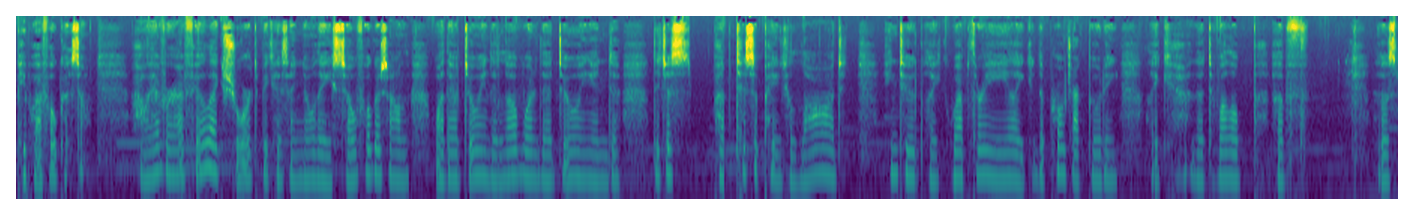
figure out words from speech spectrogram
people are focused on。However, I feel like short because I know they so focus on what they're doing, they love what they're doing, and they just participate a lot into like Web3, like the project building, like the develop of those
